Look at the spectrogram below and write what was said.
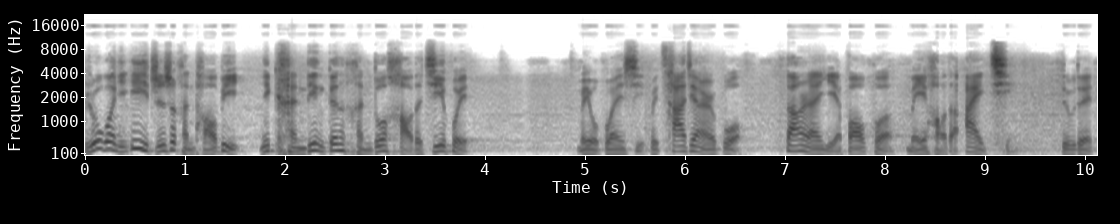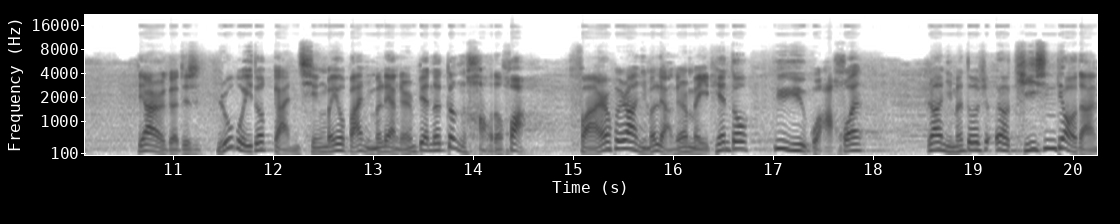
如果你一直是很逃避，你肯定跟很多好的机会没有关系，会擦肩而过。当然也包括美好的爱情，对不对？第二个就是，如果一段感情没有把你们两个人变得更好的话，反而会让你们两个人每天都郁郁寡欢，让你们都是要提心吊胆，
